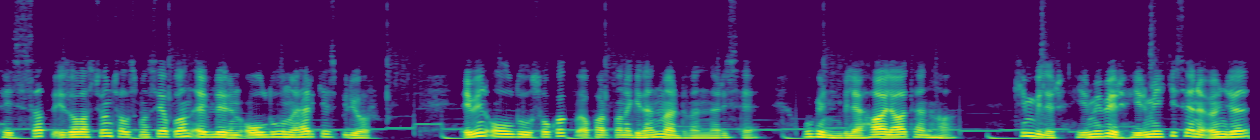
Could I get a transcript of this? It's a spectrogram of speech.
tesisat ve izolasyon çalışması yapılan evlerin olduğunu herkes biliyor. Evin olduğu sokak ve apartmana giden merdivenler ise bugün bile hala tenha. Kim bilir 21-22 sene önce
